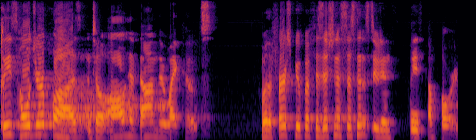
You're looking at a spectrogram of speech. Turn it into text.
Please hold your applause until all have donned their white coats. Will the first group of Physician Assistant students please come forward?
